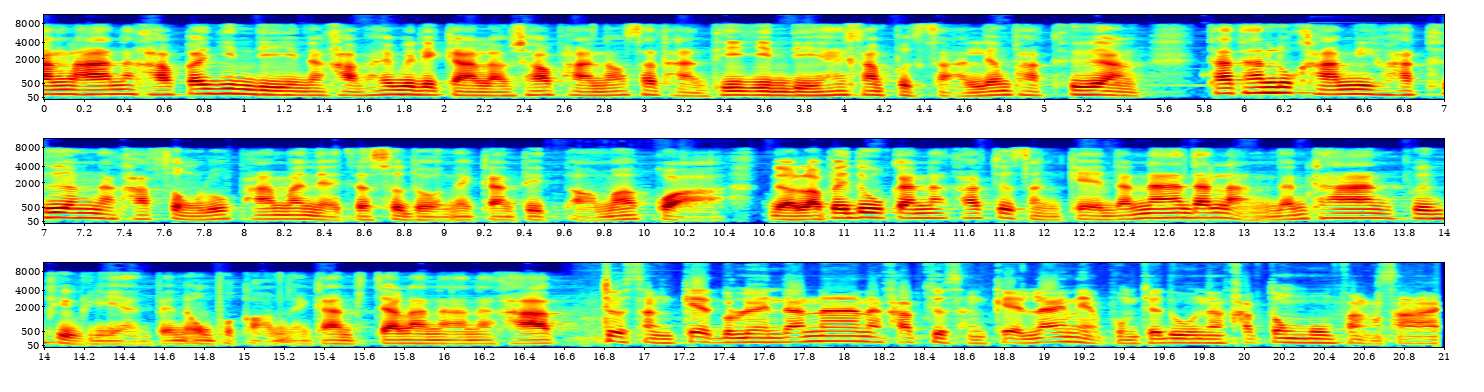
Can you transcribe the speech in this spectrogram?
ทางร้านนะครับก็ยินดีนะครับให้บริการเรับเช่าพระนอกสถานที่ยินดีให้คำปรึกษาเรื่องพระเครื่อง ถ้าท่านลูกค้ามีพระเครื่องนะครับ ส่งรูปพระมาเนี่ยจะสะดวกในการติดต่อมากกว่า เดี๋ยวเราไปดูกันนะครับจุดสังเกตด้านหน้าด้านหลังด้านข้าง พื้นผิวเหรียญเป็นองค์ประกอบในการพิจารณานะครับ จุดสังเกตบริเวณด้านหน้านะครับ จุดสังเกตแรกเนี่ยผมจะดูนะครับตรงมุมฝั่งซ้าย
